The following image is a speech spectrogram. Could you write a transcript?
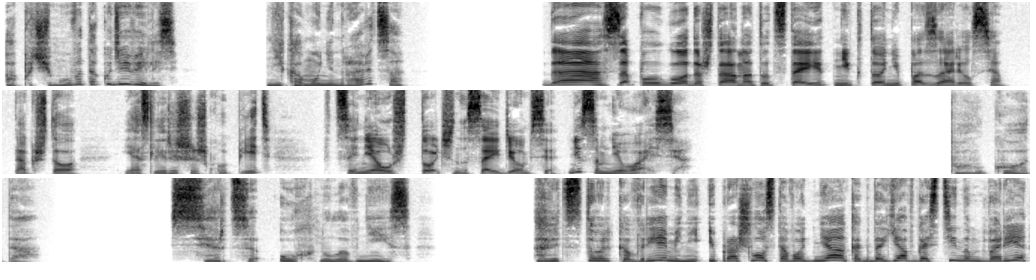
«А почему вы так удивились? Никому не нравится?» «Да, за полгода, что она тут стоит, никто не позарился. Так что, если решишь купить, в цене уж точно сойдемся, не сомневайся». «Полгода», Сердце ухнуло вниз. А ведь столько времени и прошло с того дня, когда я в гостином дворе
